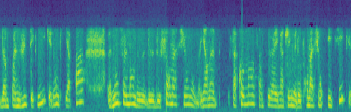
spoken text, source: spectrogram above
d'un point de vue technique, et donc il n'y a pas non seulement de, de formation, il y en a ça commence un peu à émerger, mais de formation éthique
